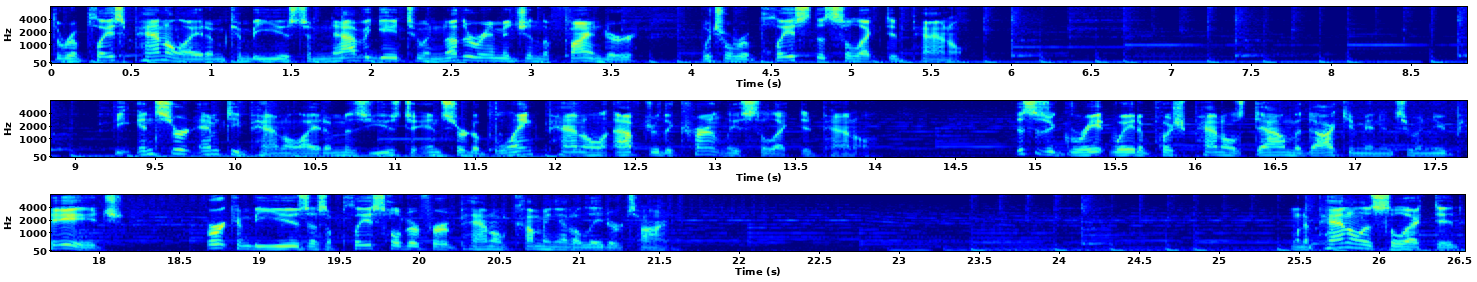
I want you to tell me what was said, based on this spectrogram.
the Replace Panel item can be used to navigate to another image in the Finder, which will replace the selected panel. The Insert Empty panel item is used to insert a blank panel after the currently selected panel. This is a great way to push panels down the document into a new page, or it can be used as a placeholder for a panel coming at a later time. When a panel is selected,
